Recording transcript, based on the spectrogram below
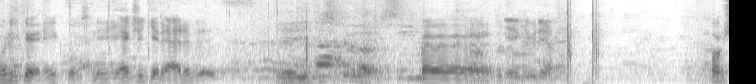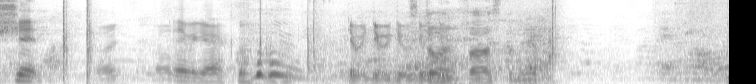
What if you go equals? Can you actually get out of it? Yeah, you just gotta. Wait, wait, wait, wait. Yeah, give it down. Oh shit. Wait, oh, There we go. do it, do it, do it, it's do doing it. faster now.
